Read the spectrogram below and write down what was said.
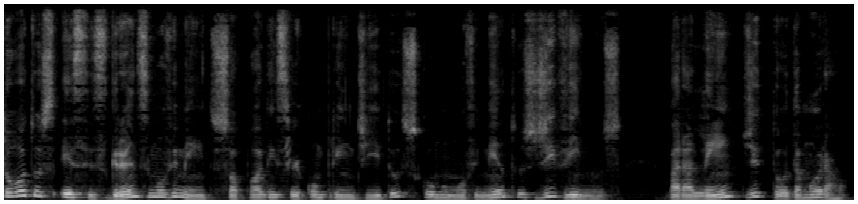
Todos esses grandes movimentos só podem ser compreendidos como movimentos divinos para além de toda moral.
